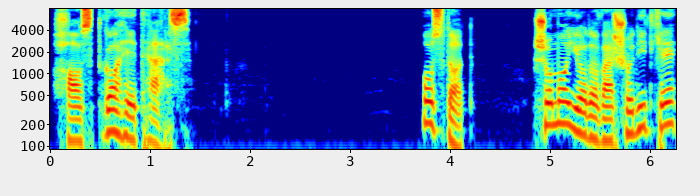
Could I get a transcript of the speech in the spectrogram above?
خواستگاه ترس استاد شما یادآور شدید که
